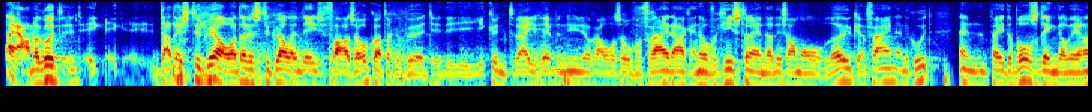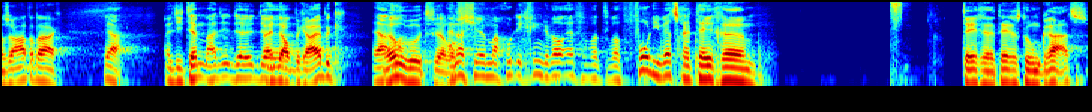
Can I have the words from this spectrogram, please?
Nou ja, maar goed, ik, ik, dat is natuurlijk wel, want dat is natuurlijk wel in deze fase ook wat er gebeurt. Je- kunt, wij hebben nu nog alles over vrijdag en over gisteren en dat is allemaal leuk en fijn en goed. En Peter Bos denkt dan weer aan zaterdag. Ja. En die tem, maar die- de, de, en dat begrijp ik. Ja, Heel goed zelfs. En als je, maar goed, ik ging er wel even wat, wat voor die wedstrijd tegen tegen, tegen Sturm Graz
